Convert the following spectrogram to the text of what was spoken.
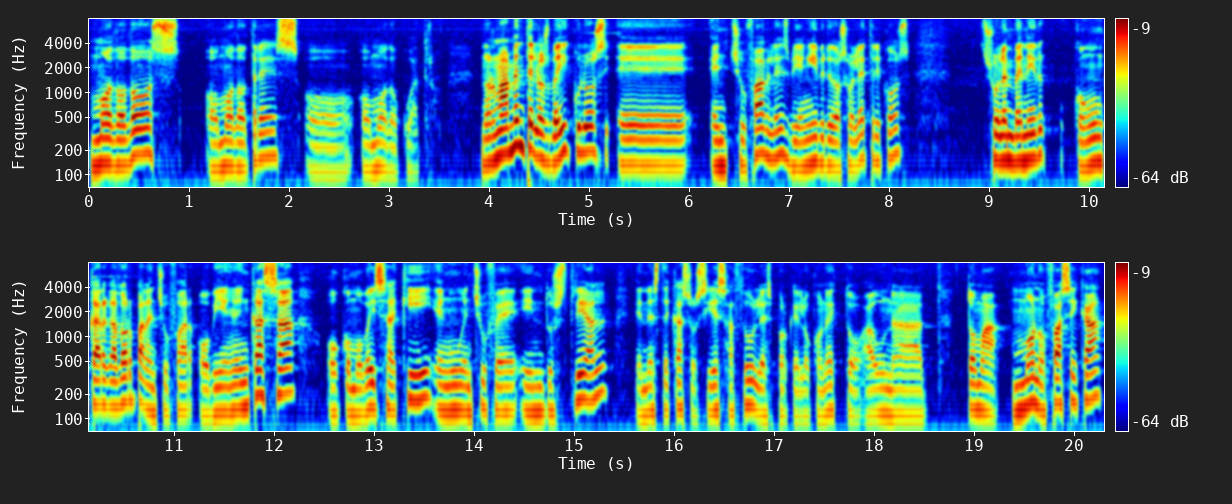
modo 2 o modo 3 o, modo 4. Normalmente los vehículos eh, enchufables, bien híbridos o eléctricos, suelen venir con un cargador para enchufar o bien en casa o como veis aquí en un enchufe industrial. En este caso si es azul es porque lo conecto a una toma monofásica,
